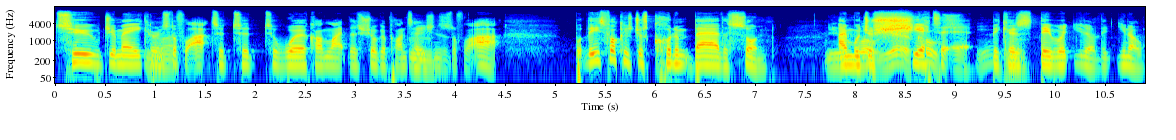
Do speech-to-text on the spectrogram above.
to Jamaica and stuff like that to, to, to work on like the sugar plantations and stuff like that. But these fuckers just couldn't bear the sun. And were well, just yeah, shit at it because they were, you know, the, you know,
